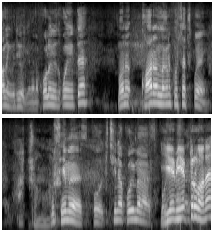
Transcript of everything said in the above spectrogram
oling videoga. Mana qo'lingizni qo'ying-da. Mana qorinligini ko'rsatib qo'ying. Bu semiz, qo'y, kichkina. Qo'y Yem yeb turgan a?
